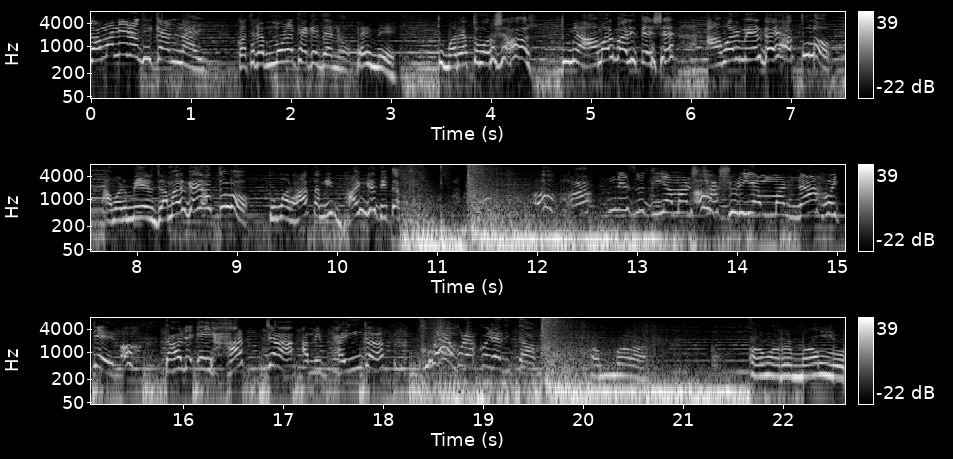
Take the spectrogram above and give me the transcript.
জমানের অধিকার নাই। কথাটা মনে থাকে যেন। এই মেয়ে তোমার এত বড় সাহস? তুমি আমার বাড়িতে এসে আমার মেয়ের গায়ে হাত তুলো? আমার মেয়ের জামাইয়ের গায়ে হাত তুলো? তোমার হাত আমি ভাঙিয়ে দিতেছি। আপনি যদি আমার শাশুড়ি আম্মা না হইতেন তাহলে এই হাতটা আমি ভাঙ্গা ঘোরা ঘোরা কইরা দিতাম। আম্মা আমারে মারলো।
